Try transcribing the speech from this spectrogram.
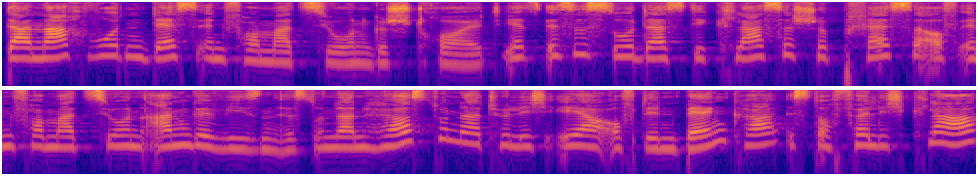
Danach wurden Desinformationen gestreut. Jetzt ist es so, dass die klassische Presse auf Informationen angewiesen ist. Und dann hörst du natürlich eher auf den Banker, ist doch völlig klar,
